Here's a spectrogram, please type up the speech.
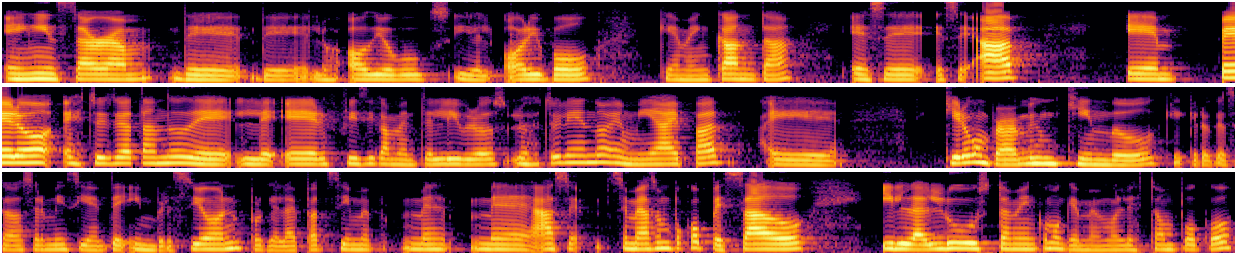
en Instagram de, los audiobooks y el Audible, que me encanta ese, ese app. Em, pero estoy tratando de leer físicamente libros. Los estoy leyendo en mi iPad. Eh, quiero comprarme un Kindle, que creo que esa va a ser mi siguiente inversión, porque el iPad sí me, hace, se me hace un poco pesado y la luz también como que me molesta un poco.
